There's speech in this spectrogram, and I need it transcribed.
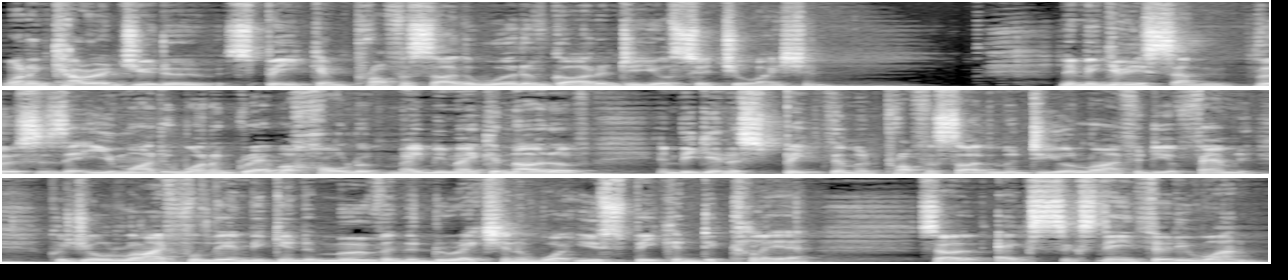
want to encourage you to speak and prophesy the word of God into your situation. Let me give you some verses that you might want to grab a hold of, maybe make a note of, and begin to speak them and prophesy them into your life, into your family, because your life will then begin to move in the direction of what you speak and declare. So, Acts 16 31,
